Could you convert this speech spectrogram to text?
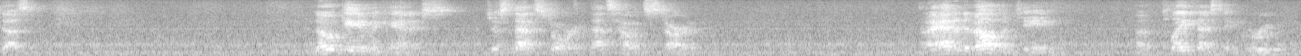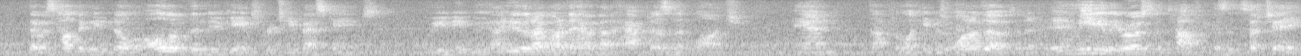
does it. No game mechanics, just that story. That's how it started. And I had a development team, a playtesting group, that was helping me build all of the new games for Cheap Ass Games. We, I knew that I wanted to have about a half dozen at launch, and Dr. Lucky was one of those. And it immediately rose to the top because it's such a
